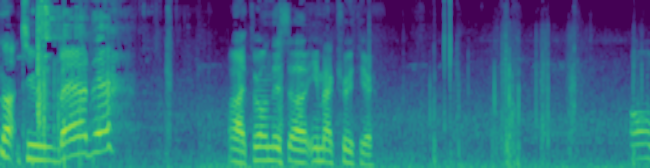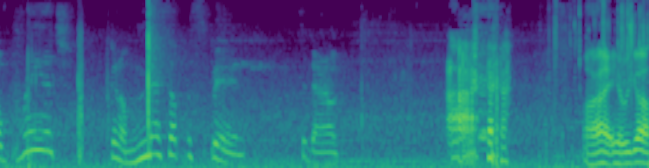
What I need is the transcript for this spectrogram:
Not too bad there. All right, throwing this uh, Emac Truth here. Oh, branch. Gonna mess up the spin. Sit down. Ah. All right, here we go.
